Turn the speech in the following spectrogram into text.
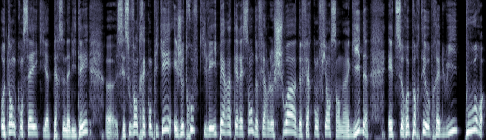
autant de conseils qu'il y a de personnalité, c'est souvent très compliqué et je trouve qu'il est hyper intéressant de faire le choix de faire confiance en un guide et de se reporter auprès de lui pour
